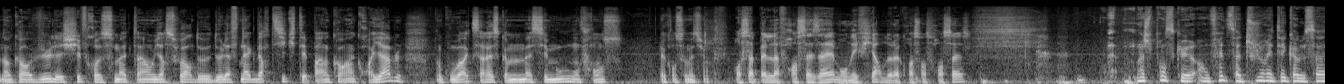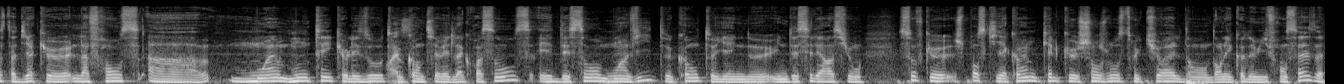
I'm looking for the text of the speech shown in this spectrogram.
On a encore vu les chiffres ce matin ou hier soir de, de la FNAC d'Arty qui n'étaient pas encore incroyables. Donc on voit que ça reste quand même assez mou en France, la consommation. On s'appelle la Française M, on est fier de la croissance française. Moi, je pense que en fait, ça a toujours été comme ça, c'est-à-dire que la France a moins monté que les autres Ouais, quand il y avait de la croissance et descend moins vite quand il y a une, une décélération. Sauf que je pense qu'il y a quand même quelques changements structurels dans, dans l'économie française.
